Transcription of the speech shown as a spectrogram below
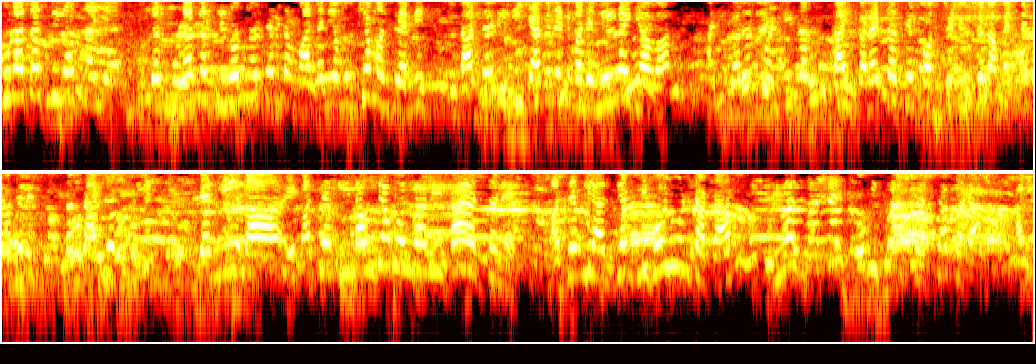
कुणाचाच विरोध नाहीये. जर कुणाचाच विरोध नसेल तर माननीय मुख्यमंत्र्यांनी तातडीने कॅबिनेटमध्ये निर्णय घ्यावा. आणि गरज पडली जर काही करायचं असेल कॉन्स्टिट्यूशन अमेंडमेंट वगैरे तर तातडीने त्यांनी एक असेंब्लीला उद्या बोलवावी काय अडचण आहे? असेंब्ली अर्जंटली बोलवून टाका. दिवसभर नाही चोवीस तास चर्चा करा आणि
